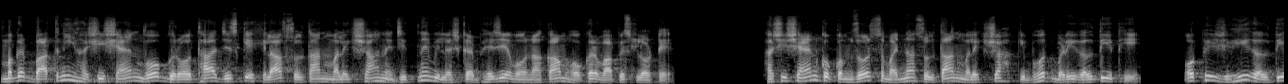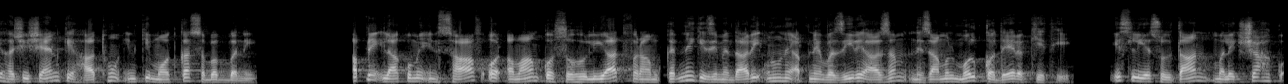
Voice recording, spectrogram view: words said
मगर बातनी हशीशैन वो ग्रोह था जिसके खिलाफ सुल्तान मलिक शाह ने जितने भी लश्कर भेजे, वो नाकाम होकर वापस लौटे। हशीशैन को कमज़ोर समझना सुल्तान मलिक शाह की बहुत बड़ी गलती थी। और फिर यही गलती हशीशैन के हाथों इनकी मौत का सबब बनी। अपने इलाकों में इंसाफ और अवाम को सहूलियात फराम करने की ज़िम्मेदारी उन्होंने अपने वज़ीर अजम निज़ामुल मुल्क को दे रखी थी। इसलिए सुल्तान मलिक शाह को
